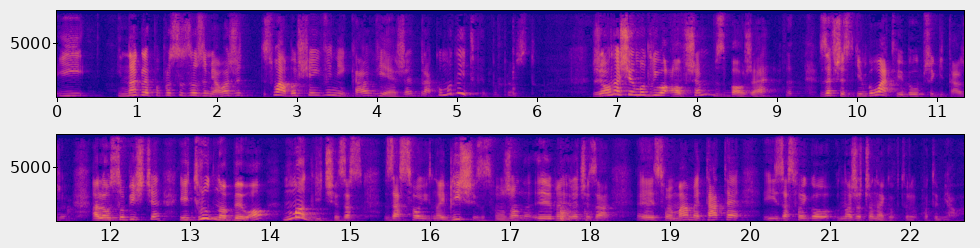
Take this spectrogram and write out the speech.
I i nagle po prostu zrozumiała, że słabość jej wynika wierze braku modlitwy po prostu. Że ona się modliła owszem w zborze, ze wszystkim, bo łatwiej było przy gitarze, ale osobiście jej trudno było modlić się za, za swoich najbliższych, za swoją żonę, raczej za e, swoją mamę, tatę i za swojego narzeczonego, którego potem miała.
